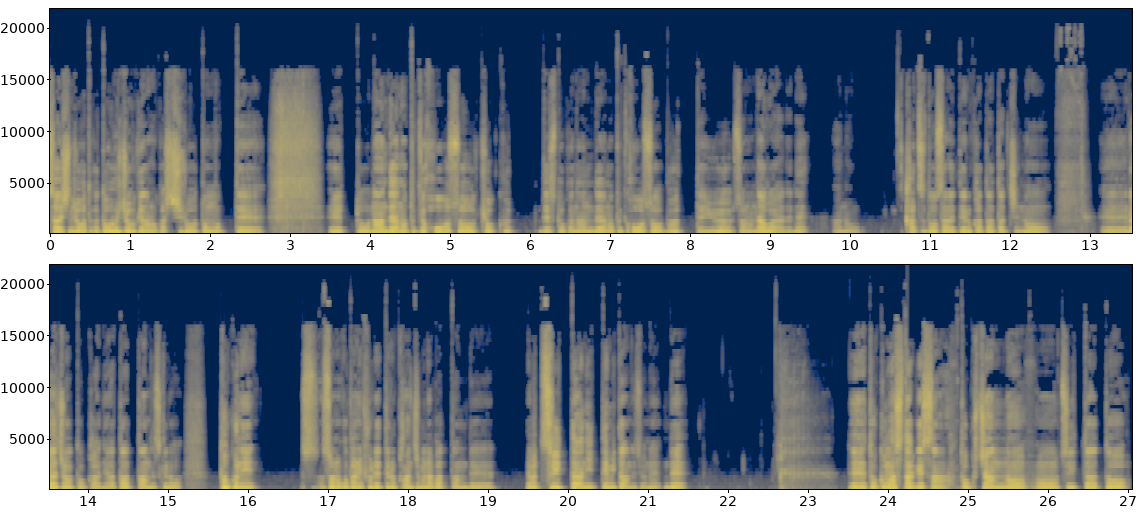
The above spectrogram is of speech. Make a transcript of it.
最新情報っていうかどういう状況なのか知ろうと思って、えっと、なんであの時放送局ですとか、なんであの時放送部っていう、その名古屋でね、あの、活動されている方たちの、えー、ラジオとかに当たったんですけど、特にそのことに触れてる感じもなかったんで、やっぱツイッターに行ってみたんですよね。で、え徳松武さん、徳ちゃんのツイッターと、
